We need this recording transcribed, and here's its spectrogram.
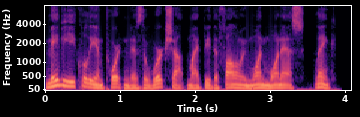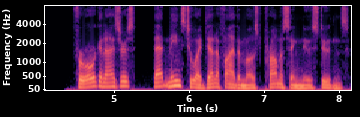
Maybe equally important as the workshop might be the following 1 1S link. For organizers, that means to identify the most promising new students,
